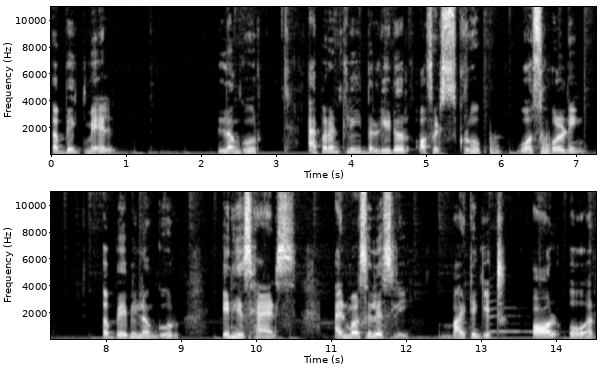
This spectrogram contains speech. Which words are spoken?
a big male langur, apparently the leader of its group, was holding a baby langur in his hands and mercilessly biting it all over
